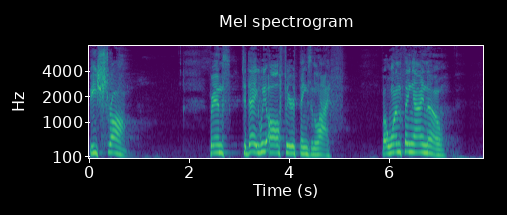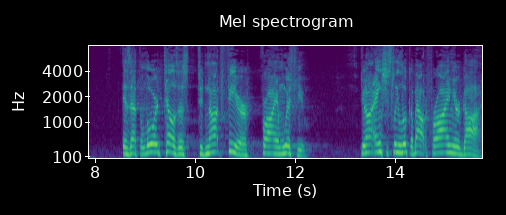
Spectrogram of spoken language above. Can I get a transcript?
Be strong. Friends, today we all fear things in life. But one thing I know is that the Lord tells us to not fear, for I am with you. Do not anxiously look about, for I am your God.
